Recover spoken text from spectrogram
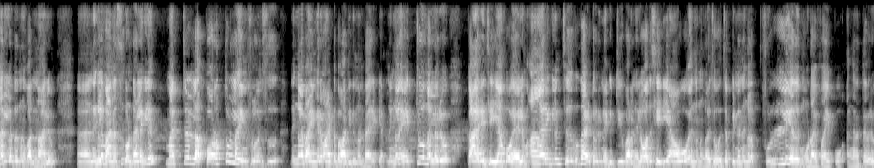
നല്ലത് വന്നാലും നിങ്ങൾ മനസ്സുകൊണ്ട് അല്ലെങ്കിൽ മറ്റുള്ള പുറത്തുള്ള ഇൻഫ്ലുവൻസ് നിങ്ങളെ ഭയങ്കരമായിട്ട് ബാധിക്കുന്നുണ്ടായിരിക്കാം നിങ്ങൾ ഏറ്റവും നല്ലൊരു കാര്യം ചെയ്യാൻ പോയാലും ആരെങ്കിലും ചെറുതായിട്ട് ഒരു നെഗറ്റീവ് പറഞ്ഞാലോ അത് ശരിയാവോ എന്ന് നിങ്ങൾ ചോദിച്ചാൽ പിന്നെ നിങ്ങൾ ഫുള്ളി അത് മൂഡ് പോകും അങ്ങനത്തെ ഒരു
